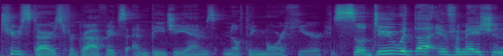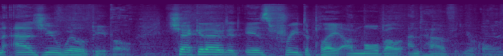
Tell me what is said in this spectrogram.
Two stars for graphics and BGMs, nothing more here. So do with that information as you will, people. Check it out, it is free to play on mobile and have your own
